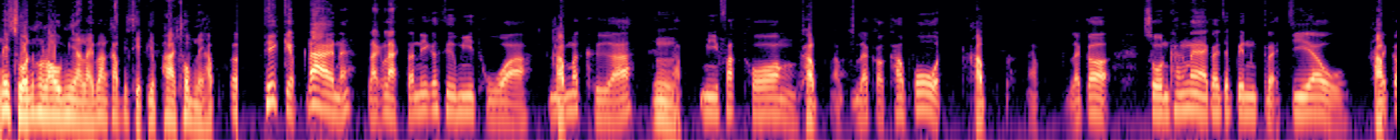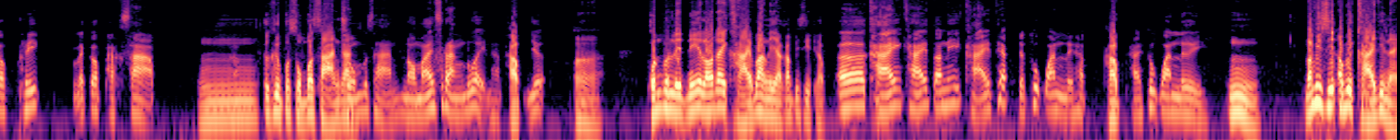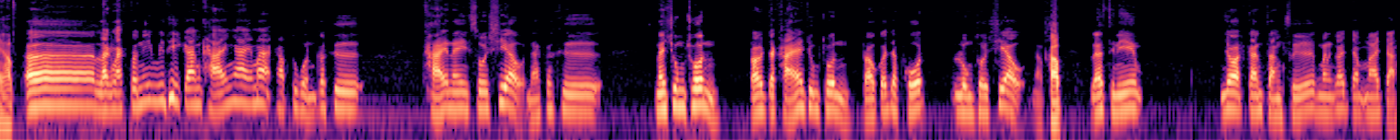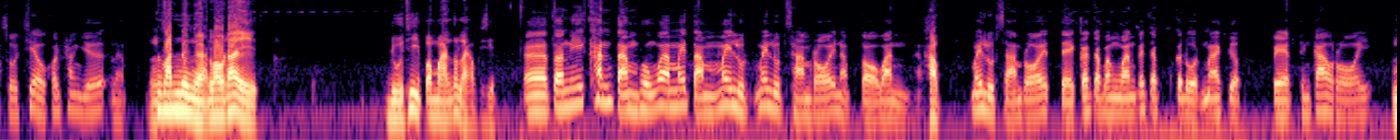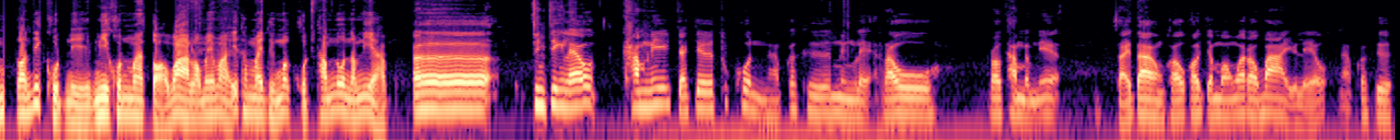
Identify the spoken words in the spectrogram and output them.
ในสวนของเรามีอะไรบ้างครับพี่สิทธิ์ที่พาชมหน่อยครับ ที่เก็บได้นะ หลักๆ ตอนนี้ก็คือมีถั่วครัมีบมะเขืออืมครับมีฟักทองครับครับแล้วก็ข้าวโพดครับ ครับแล้วก็โซนข้างหน้าก็จะเป็นกระเจียว ครับ แล้วก็พริกแล้วก็ผักสาบอืมก็คือผสมผสานผกัน สมผสานหน่อไม้ฝรั่งด้วยนะครับ ครับ เยอะเออผลผลิตนี้เราได้ขายบ้างหรือยังครับพี่สิทธิ์ครับ เออขายขายตอนนี้ขายแทบจะทุกวันเลยครับครับ ขายทุกวันเลย อืม แล้วพี่สิทธิ์เอาไปขายที่ไหนครับเออหลักๆตัวนี้วิธีการขายง่ายมากครับทุกคนก็คือขายในโซเชียลนะก็คือในชุมชน เราจะขายให้ชุมชน เราก็จะโพสต์ลงโซเชียลนะครับ แล้วทีนี้ยอดการสั่งซื้อมันก็จะมาจากโซเชียลค่อนข้างเยอะนะครับวันหนึ่งอะเราได้อยู่ที่ประมาณเท่าไหร่ครับพี่สิทธิ์เอ่อตอนนี้ขั้นต่ำผมว่าไม่ต่ำไม่หลุดไม่หลุด 300นะครับต่อวันครับ ไม่หลุด 300 แต่ก็จะบางวันก็จะกระโดดมาเกือบ8ถึง900 ตอนที่ขุดนี่มีคนมาต่อว่าเราไหม่ว่าเอ๊ะทำไมถึงมาขุดทำโน่นทำนี่อะครับ เออจริงๆแล้วคำนี้จะเจอทุกคนนะครับก็คือหนึ่งแหละเราเราทำแบบนี้สายตาของเขาเขาจะมองว่าเราบ้าอยู่แล้วนะครับก็คือ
